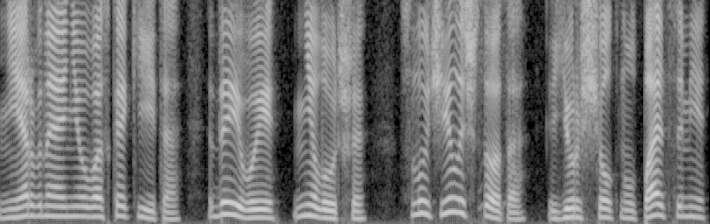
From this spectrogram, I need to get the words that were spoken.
нервные они у вас какие-то, да и вы не лучше. Случилось что-то?» Юр щелкнул пальцами,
